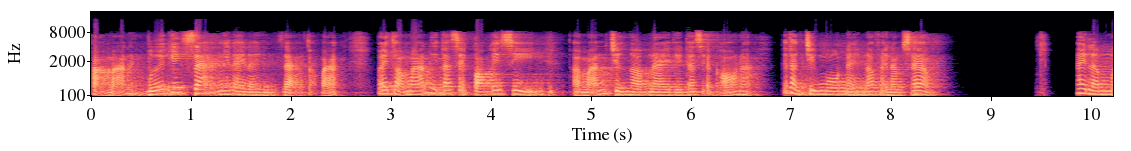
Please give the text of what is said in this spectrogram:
thỏa mãn này. với cái dạng như này là hình dạng thỏa mãn. Vậy thỏa mãn thì ta sẽ có cái gì? Thỏa mãn trường hợp này thì ta sẽ có là cái thằng trừ một này nó phải làm sao? Hay là m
